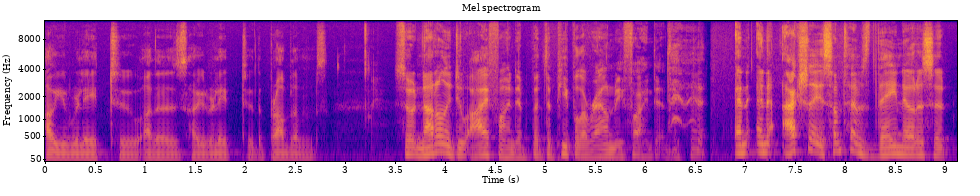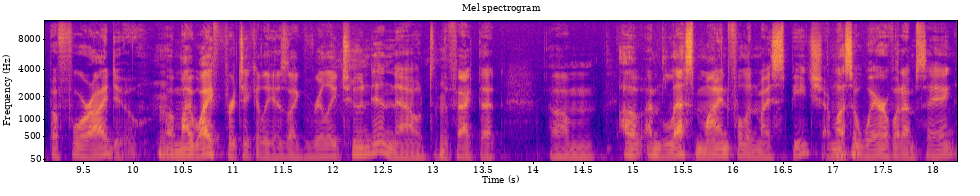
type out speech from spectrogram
how you relate to others, how you relate to the problems? So not only do I find it, but the people around me find it. and and actually sometimes they notice it before I do. Uh, my wife particularly is like really tuned in now to the fact that um, I'm less mindful in my speech. I'm less aware of what I'm saying.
